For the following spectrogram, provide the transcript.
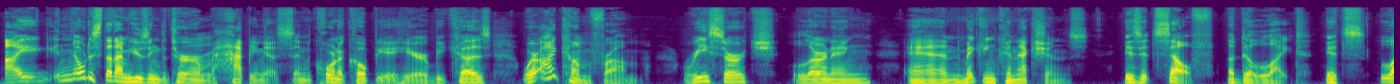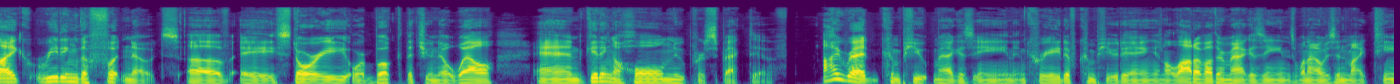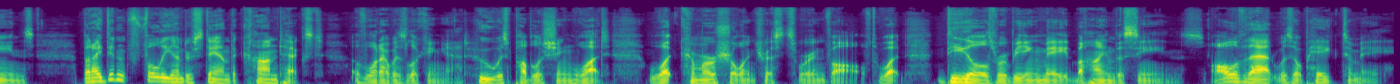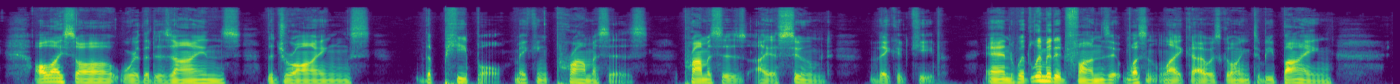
I notice that I'm using the term happiness and cornucopia here because where I come from, research, learning, and making connections is itself a delight. It's like reading the footnotes of a story or book that you know well and getting a whole new perspective. I read Compute Magazine and Creative Computing and a lot of other magazines when I was in my teens, but I didn't fully understand the context of what I was looking at, who was publishing what, what commercial interests were involved, what deals were being made behind the scenes. All of that was opaque to me. All I saw were the designs, the drawings, the people making promises, promises I assumed they could keep. And with limited funds, it wasn't like I was going to be buying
